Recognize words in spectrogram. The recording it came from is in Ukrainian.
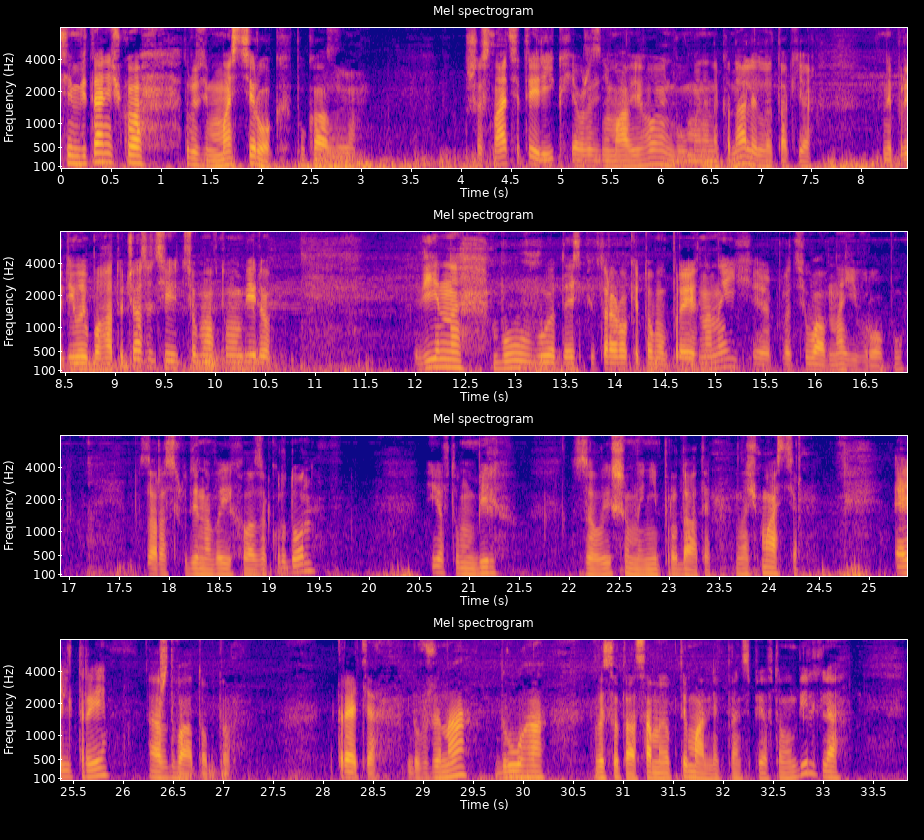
Всім вітанечко, друзі, мастерок показую. 16-й рік, я вже знімав його, він був у мене на каналі, але так я не приділив багато часу цьому автомобілю. Він був десь півтора роки тому пригнаний, е, працював на Європу. Зараз людина виїхала за кордон і автомобіль залишив мені продати. Значить, мастер L3 H2, тобто третя довжина, друга висота. Саме оптимальний, в принципі, автомобіль для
